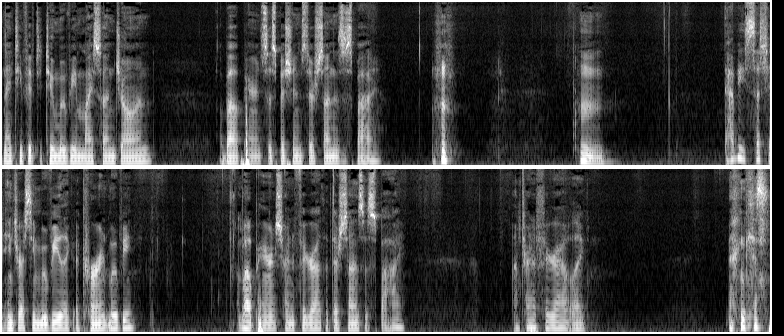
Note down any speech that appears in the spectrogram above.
1952 movie My Son John about parents' suspicions their son is a spy. Hmm. That'd be such an interesting movie, like a current movie about parents trying to figure out that their son's a spy. I'm trying to figure out, like, because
